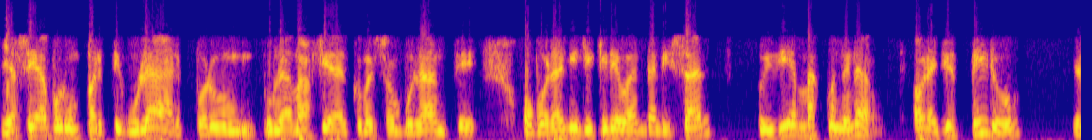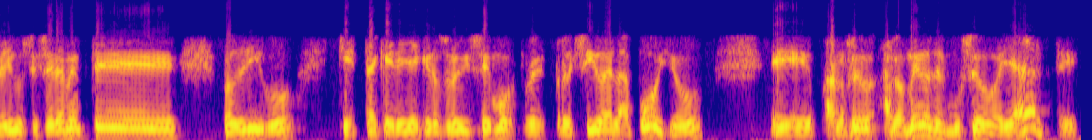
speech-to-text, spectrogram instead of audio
ya sea por un particular, por un- una mafia del comercio ambulante o por alguien que quiere vandalizar, hoy día es más condenado. Ahora, yo espero, le digo sinceramente, Rodrigo, que esta querella que nosotros hicimos re- reciba el apoyo, eh, a, lo, a lo menos del Museo de Bellas Artes,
